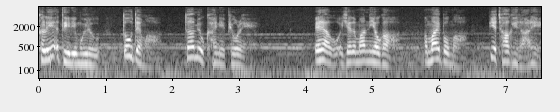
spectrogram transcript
ကလေးအသေးလေးမွေးလို့ တုတ်တယ်မှာတွမ်းမြုပ်ခိုင်းနေပြောတယ်အဲ့ဒါကိုအရက်သမားနှစ်ယောက်ကအမိုက်ပုံမှာပြစ်ထားခဲ့တာတဲ့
